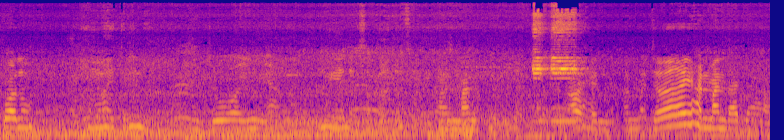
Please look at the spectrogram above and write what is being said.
કોનું મૈત્રી જો અહીંયા હનુમાન જય હનુમાન દાદા.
